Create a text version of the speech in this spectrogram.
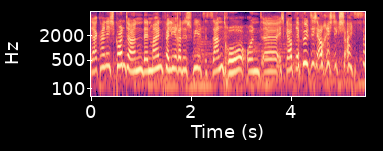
Da kann ich kontern, denn mein Verlierer des Spiels ist Sandro und äh, ich glaube, der fühlt sich auch richtig scheiße.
